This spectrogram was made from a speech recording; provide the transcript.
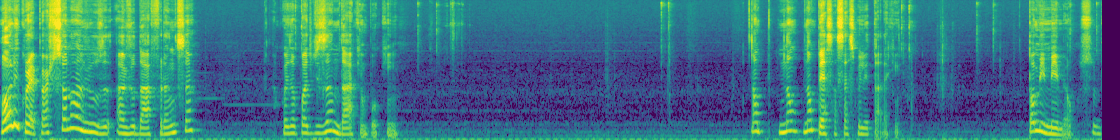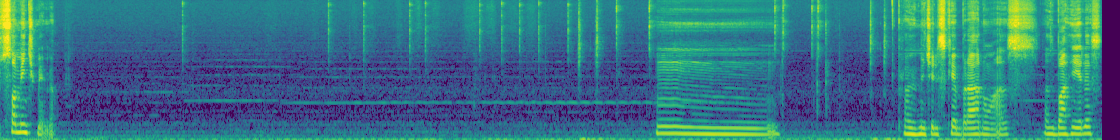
Holy crap, acho que se eu não ajudar a França, a coisa pode desandar aqui um pouquinho. Não, não, não peça acesso militar aqui. Tome Memel. Somente Memel. Hum... Provavelmente eles quebraram as, as barreiras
